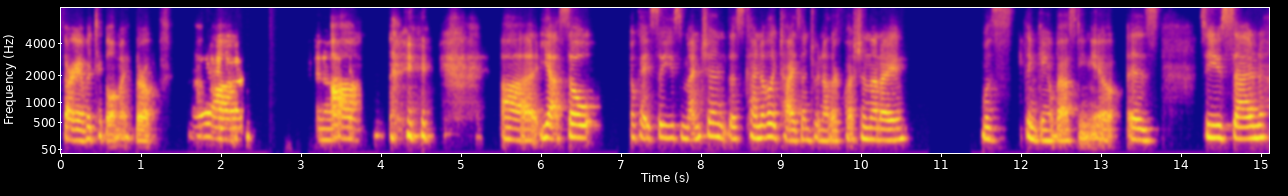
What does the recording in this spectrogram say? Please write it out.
Sorry, I have a tickle in my throat. Yeah. Um, um, uh, yeah. So, okay. So you mentioned this kind of like ties into another question that I was thinking of asking you is so you said,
